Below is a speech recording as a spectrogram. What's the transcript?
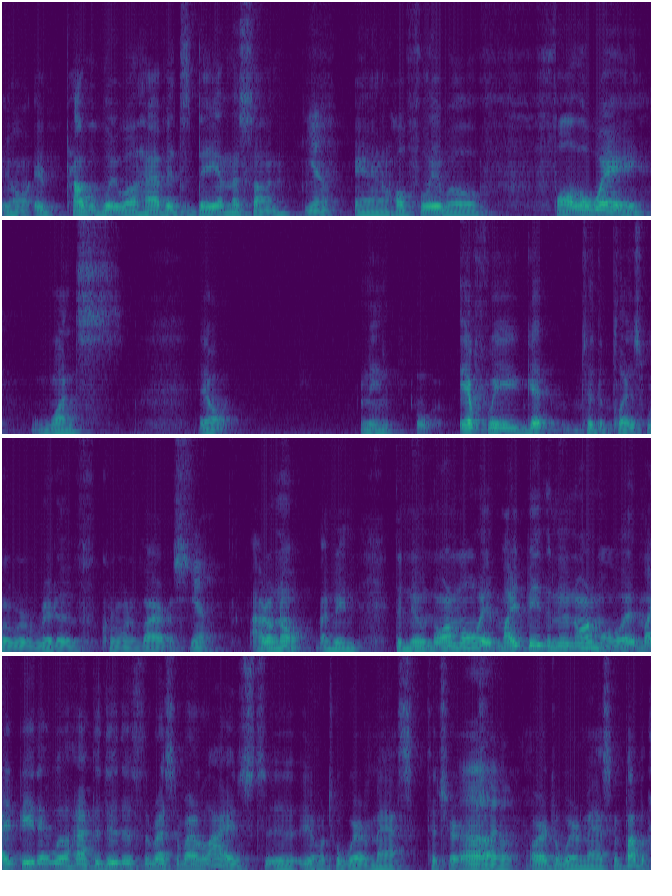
you know, it probably will have its day in the sun, Yeah. and hopefully will fall away once, you know. I mean, if we get to the place where we're rid of coronavirus. Yeah. I don't know. I mean, the new normal, it might be the new normal. It might be that we'll have to do this the rest of our lives to, you know, to wear masks to church Oh, or to wear masks in public.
